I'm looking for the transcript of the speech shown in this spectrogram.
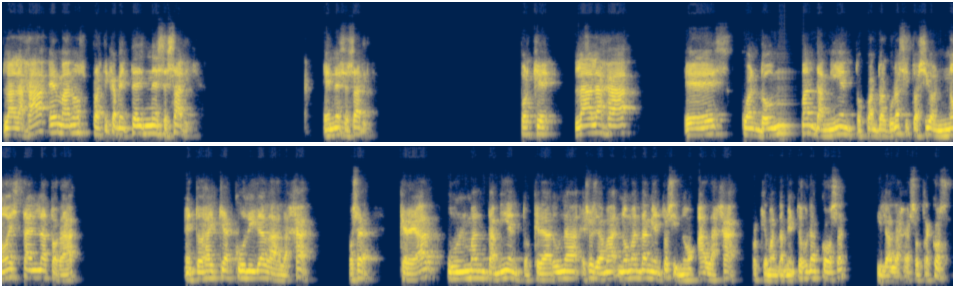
La alajá, hermanos, prácticamente es necesaria. Es necesaria. Porque la alajá es cuando un mandamiento, cuando alguna situación no está en la Torá, entonces hay que acudir a la alajá. O sea, crear un mandamiento, crear una, eso se llama no mandamiento, sino alajá, porque mandamiento es una cosa y la alajá es otra cosa.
